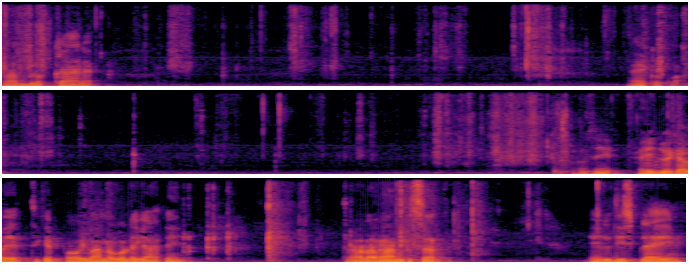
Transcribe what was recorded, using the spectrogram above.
Va a bloccare ecco qua. Così e i due cavetti che poi vanno collegati tra la ramps e il display.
